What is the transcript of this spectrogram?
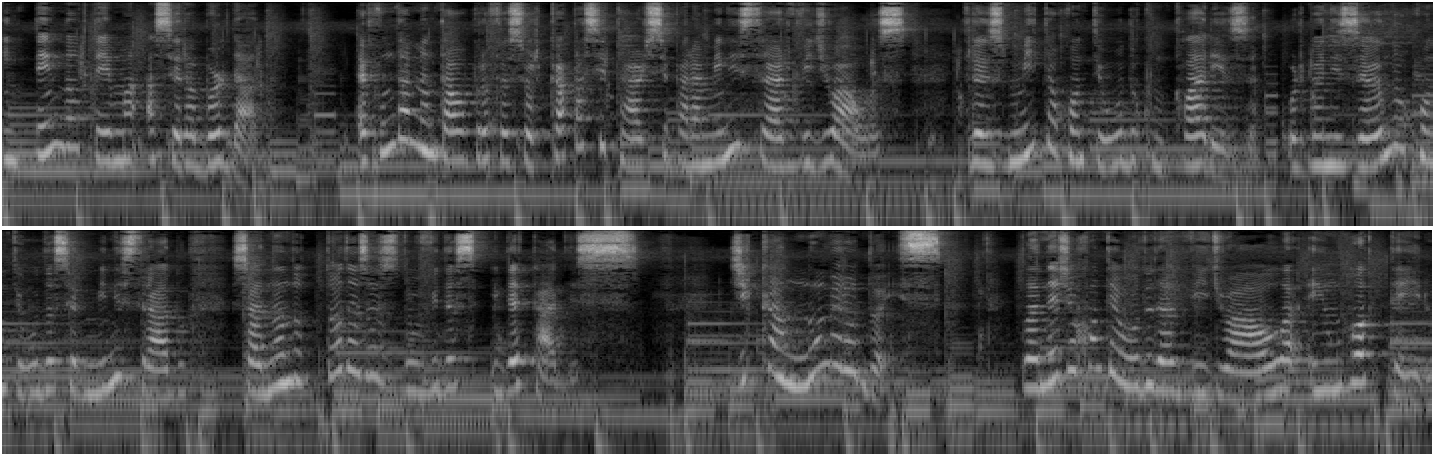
Entenda o tema a ser abordado. É fundamental o professor capacitar-se para ministrar videoaulas. Transmita o conteúdo com clareza, organizando o conteúdo a ser ministrado, sanando todas as dúvidas e detalhes. Dica número 2: Planeje o conteúdo da videoaula em um roteiro.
